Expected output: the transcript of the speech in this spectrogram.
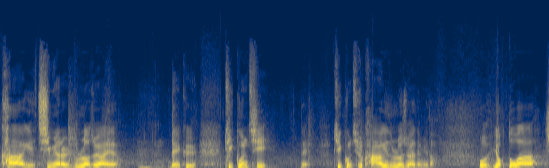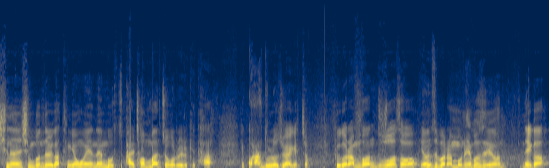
강하게 지면을 눌러줘야 해요. 음, 네, 그 뒤꿈치, 네, 뒤꿈치로 강하게 눌러줘야 됩니다. 뭐 역도화 신으신 분들 같은 경우에는 뭐 발 전반적으로 이렇게 다 꽉 눌러줘야겠죠. 그걸 한번 누워서 연습을 한번 해보세요. 내가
